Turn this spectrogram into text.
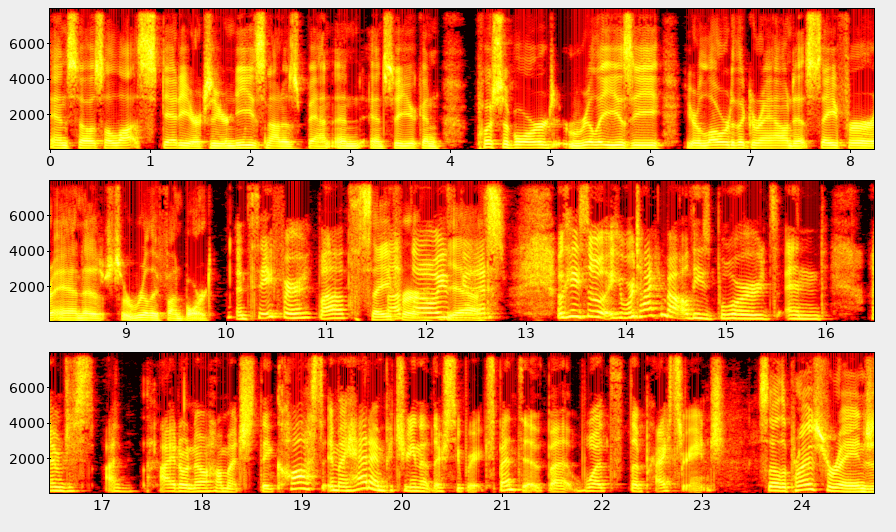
and so it's a lot steadier because your knee's not as bent, and and so you can push the board really easy. You're lower to the ground. It's safer, and it's a really fun board. And safer. That's safer. That's always yes. good. Okay, so we're talking about all these boards, and I'm just I I don't know how much they cost. In my head, I'm picturing that they're super expensive, but what's the price range? So the price range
